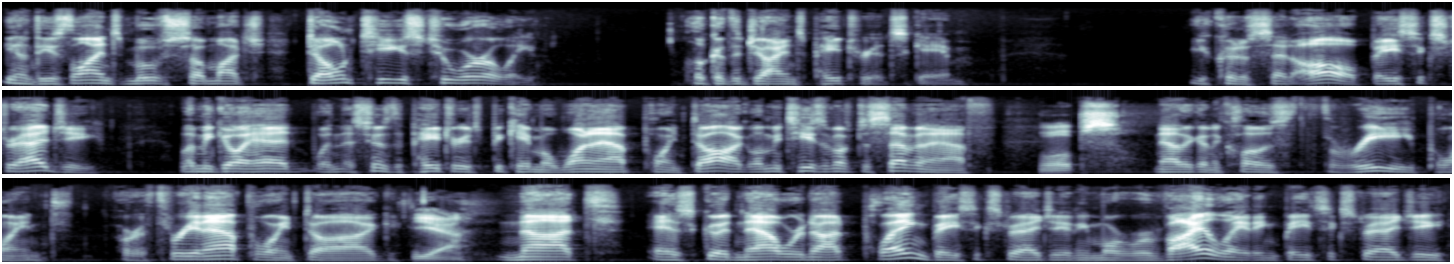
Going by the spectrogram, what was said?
you know these lines move so much. Don't tease too early. Look at the Giants Patriots game. You could have said, "Oh, basic strategy. Let me go ahead when as soon as the Patriots became a one and a half point dog, let me tease them up to seven and a half." Whoops. Now they're going to close three point or three and a half point dog. Yeah. Not as good. Now we're not playing basic strategy anymore. We're violating basic strategy.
